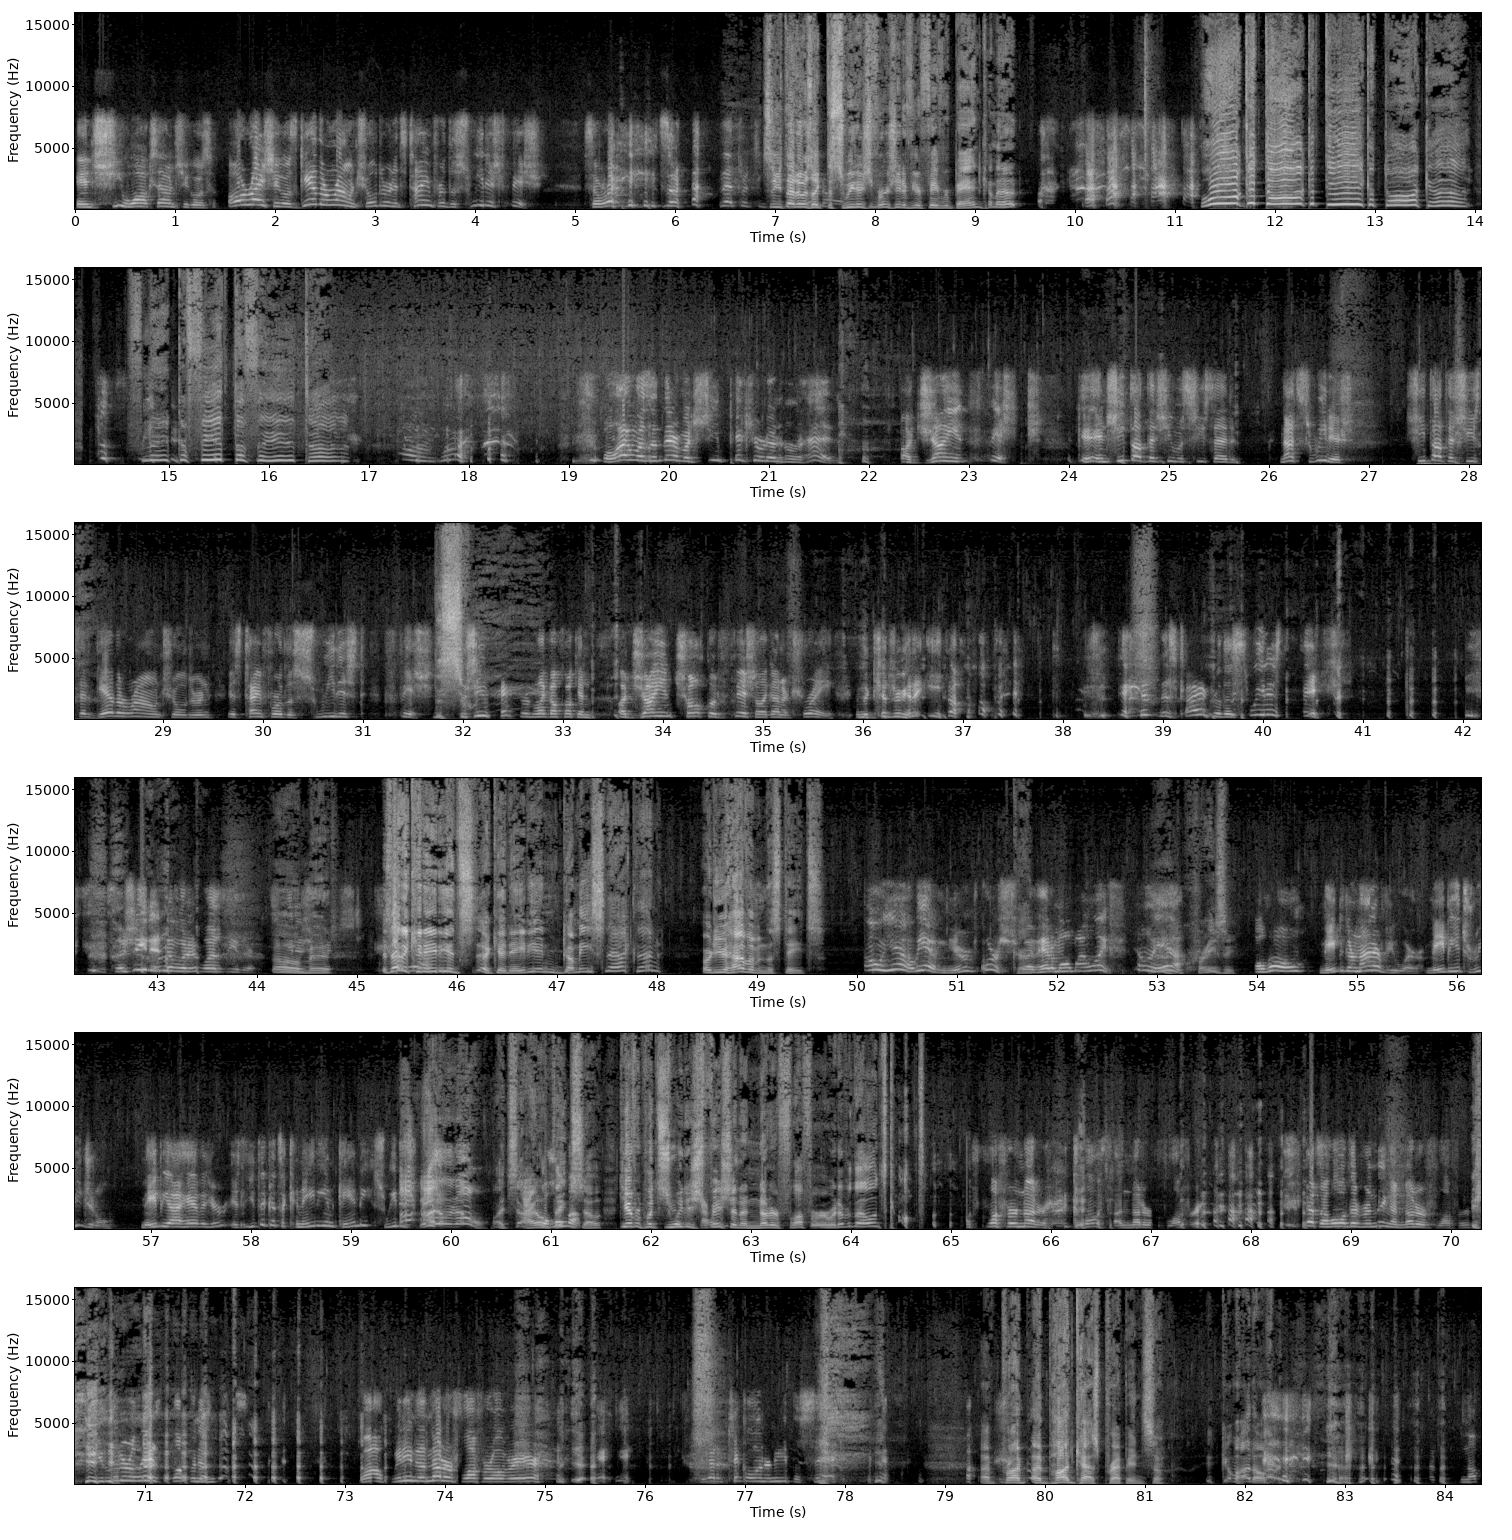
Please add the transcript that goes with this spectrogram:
And she walks out and she goes, "All right," she goes, "Gather around, children. It's time for the Swedish fish." So right, so that's what. so you thought it was like the Swedish version of your favorite band coming out? Tåka, tåka, flicka, fitta, fitta. Well, I wasn't there, but she pictured in her head a giant fish, and she thought that she was. She said, not Swedish. She thought that she said, "Gather round, children. It's time for the sweetest fish." The so she pictured like a fucking a giant chocolate fish, like on a tray, and the kids are gonna eat all of it. it's time for the sweetest fish. so she didn't know what it was either. Oh man, fish. is that a yeah. Canadian a Canadian gummy snack then, or do you have them in the states? Oh yeah, we have them here, of course. Okay. I've had them all my life. Oh yeah, yeah, crazy. Although maybe they're not everywhere. Maybe it's regional. Maybe I have it here. Is, you think it's a Canadian candy? Swedish fish? I don't know. It's, I don't well, think so. Do you ever put Swedish fish in a Nutter Fluffer or whatever the hell it's called? A fluffer nutter. Close, a nutter fluffer. That's a whole different thing, a nutter fluffer. He literally is fluffing his nuts. well, we need a nutter fluffer over here. We got a tickle underneath the sack. I'm, pro- I'm podcast prepping, so come on over. Yeah.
